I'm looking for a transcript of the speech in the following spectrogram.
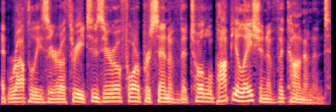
at roughly 0.3 of the total population of the continent.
